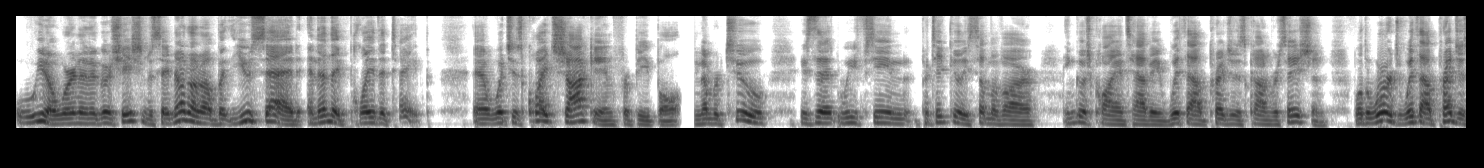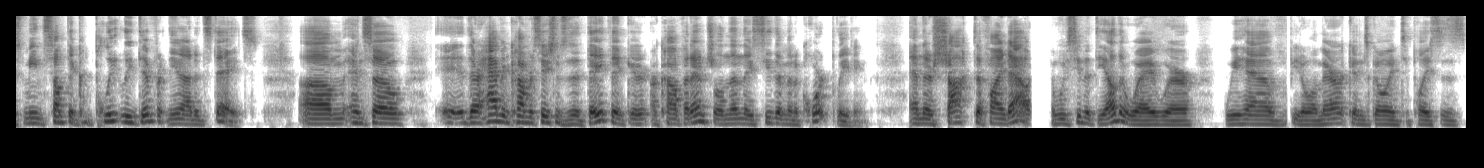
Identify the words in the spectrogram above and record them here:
you know, we're in a negotiation to say, no, no, no, but you said, and then they play the tape uh, which is quite shocking for people. Number two is that we've seen, particularly some of our English clients, have a without prejudice conversation. Well, the words without prejudice means something completely different in the United States. Um, and so uh, they're having conversations that they think are, are confidential, and then they see them in a court pleading, and they're shocked to find out. And we've seen it the other way where we have you know Americans going to places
